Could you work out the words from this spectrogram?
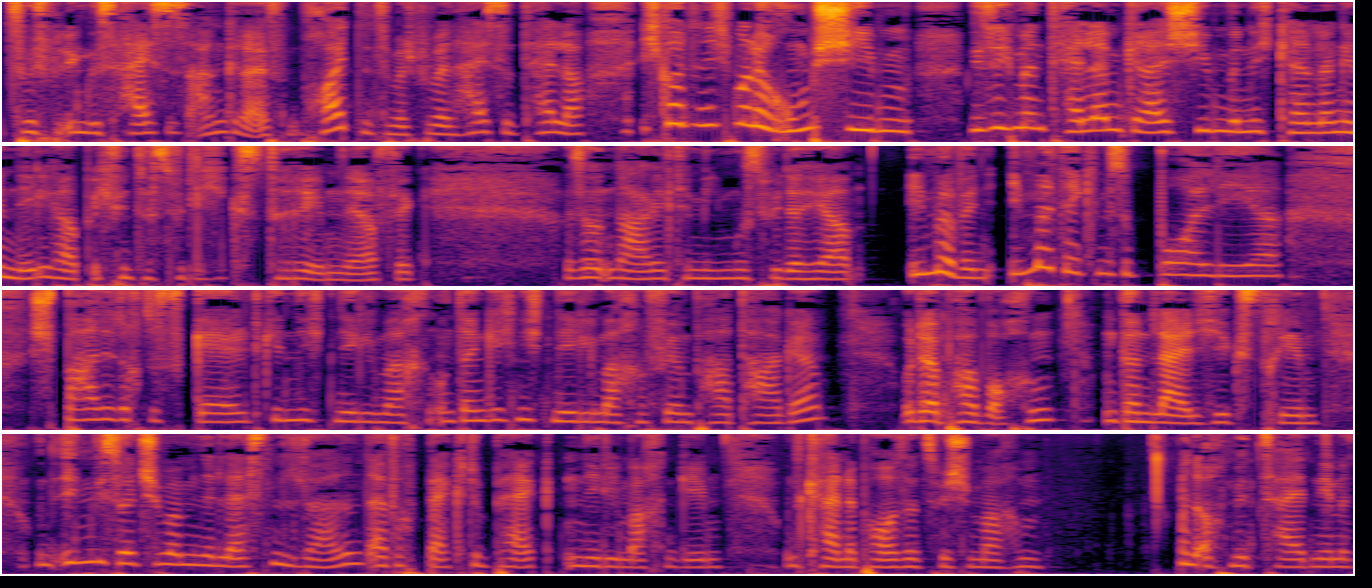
zum Beispiel irgendwas Heißes angreifen. Heute zum Beispiel ein heißer Teller. Ich konnte nicht mal herumschieben. Wie soll ich meinen Teller im Kreis schieben, wenn ich keine langen Nägel habe? Ich finde das wirklich extrem nervig. Also Nageltermin muss wieder her. Immer wenn, immer denke ich mir so, boah, Lea, spar dir doch das Geld, geh nicht Nägel machen. Und dann gehe ich nicht Nägel machen für ein paar Tage oder ein paar Wochen und dann leide ich extrem. Und irgendwie sollte ich schon mal meine Lesson lernen und einfach back to back Nägel machen gehen und keine Pause dazwischen machen und auch mit Zeit nehmen.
